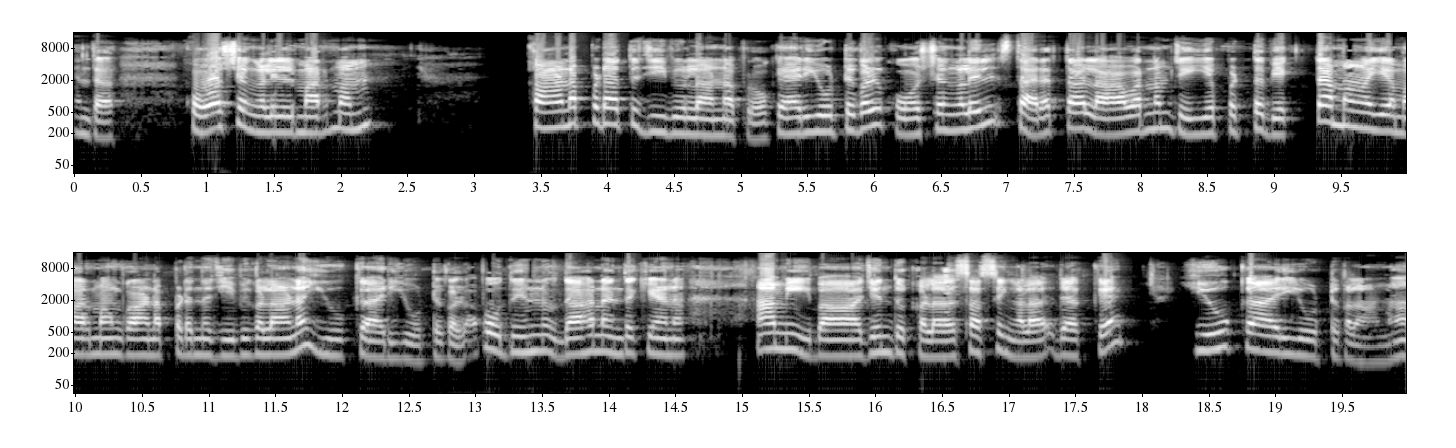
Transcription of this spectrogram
എന്താ? കോശങ്ങളിൽ മർമ്മം കാണപ്പെടാത്ത ജീവികളാണ്. പ്രോകാരിയോട്ടുകൾ കോശങ്ങളിൽ സ്ഥലത്താൽ ആവരണം ചെയ്യപ്പെട്ട് വ്യക്തമായ മർമ്മം കാണപ്പെടുന്ന ജീവികളാണ് യൂക്കാരിയോട്ടുകൾ. അപ്പോൾ ഇതിന് ഉദാഹരണം എന്തൊക്കെയാണ്? അമീബ ജന്തുക്കൾ സസ്യങ്ങൾ ഇതൊക്കെ യൂക്കാരിയോട്ടുകളാണ്.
